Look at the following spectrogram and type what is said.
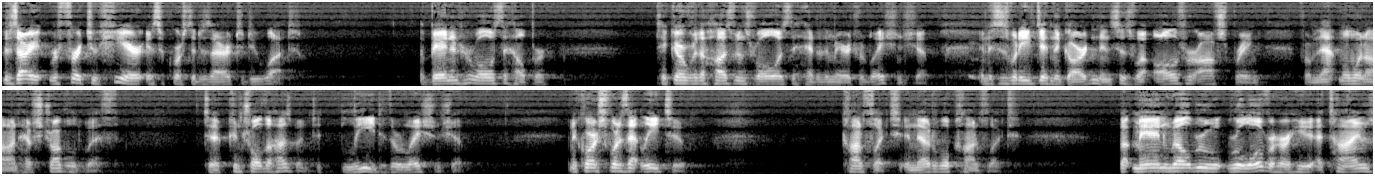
The desire referred to here is, of course, the desire to do what? Abandon her role as the helper, take over the husband's role as the head of the marriage relationship. And this is what Eve did in the garden, and this is what all of her offspring from that moment on have struggled with to control the husband, to lead the relationship. And of course, what does that lead to? Conflict, inevitable conflict. But man will rule, rule over her. He at times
